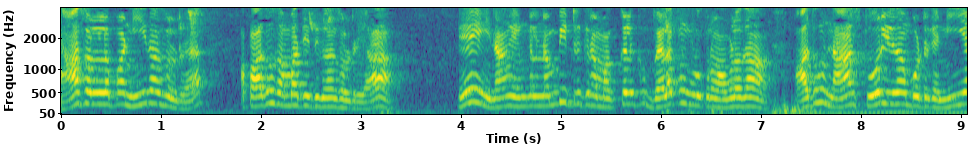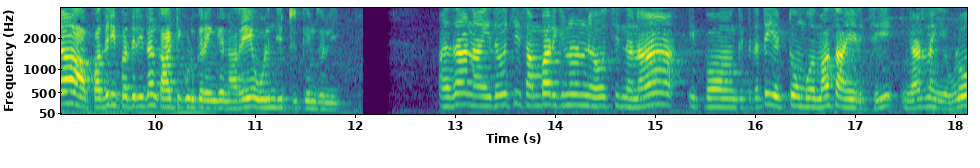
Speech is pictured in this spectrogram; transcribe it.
நான் சொல்லலப்பா நீ தான் சொல்கிற அப்போ அதுவும் சம்பாத்தியத்துக்கு தான் சொல்கிறியா ஏய் நாங்கள் எங்களை நம்பிட்டு இருக்கிற மக்களுக்கு விளக்கம் கொடுக்குறோம் அவ்வளோதான் அதுவும் நான் ஸ்டோரியில் தான் போட்டிருக்கேன். நீயா பதறி பதறி தான் காட்டி கொடுக்குறேன். இங்கே நிறைய ஒளிஞ்சிட்ருக்குன்னு சொல்லி. அதான் நான் இதை வச்சு சம்பாதிக்கணும்னு யோசிச்சிருந்தேன்னா இப்போ கிட்டத்தட்ட எட்டு ஒம்பது மாதம் ஆயிடுச்சு. இந்நேரம் நான் எவ்வளோ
